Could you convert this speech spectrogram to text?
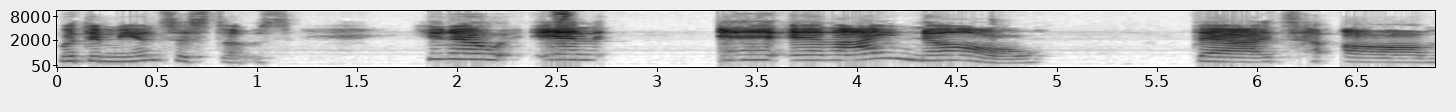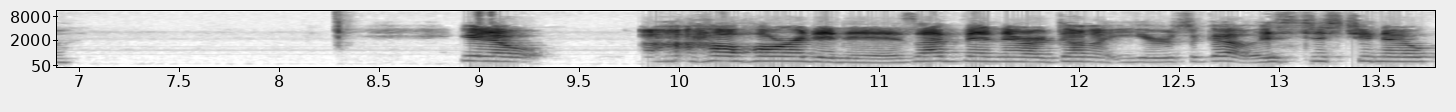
with immune systems? You know, and and I know that um, you know how hard it is. I've been there, I've done it years ago. It's just, you know,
